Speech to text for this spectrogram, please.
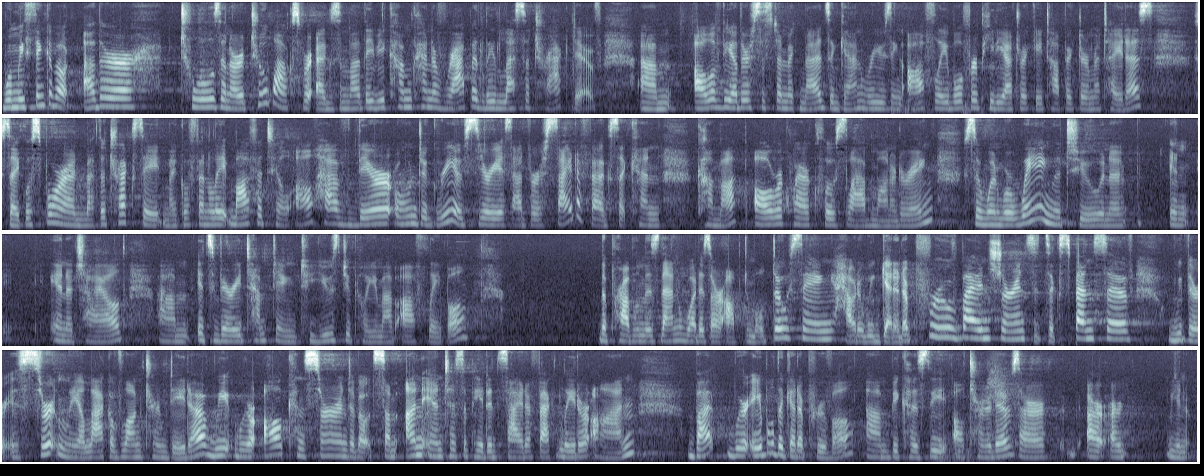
When we think about other tools in our toolbox for eczema, they become kind of rapidly less attractive. Um, all of the other systemic meds, again, we're using off label for pediatric atopic dermatitis. Cyclosporin, methotrexate, mycophenolate mofetil all have their own degree of serious adverse side effects that can come up, all require close lab monitoring. So when we're weighing the two in a in, in a child, um, it's very tempting to use dupilumab off label. The problem is then what is our optimal dosing? How do we get it approved by insurance? It's expensive. We, there is certainly a lack of long term data. We, we're all concerned about some unanticipated side effect later on, but we're able to get approval um, because the alternatives are, are, are, you know,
